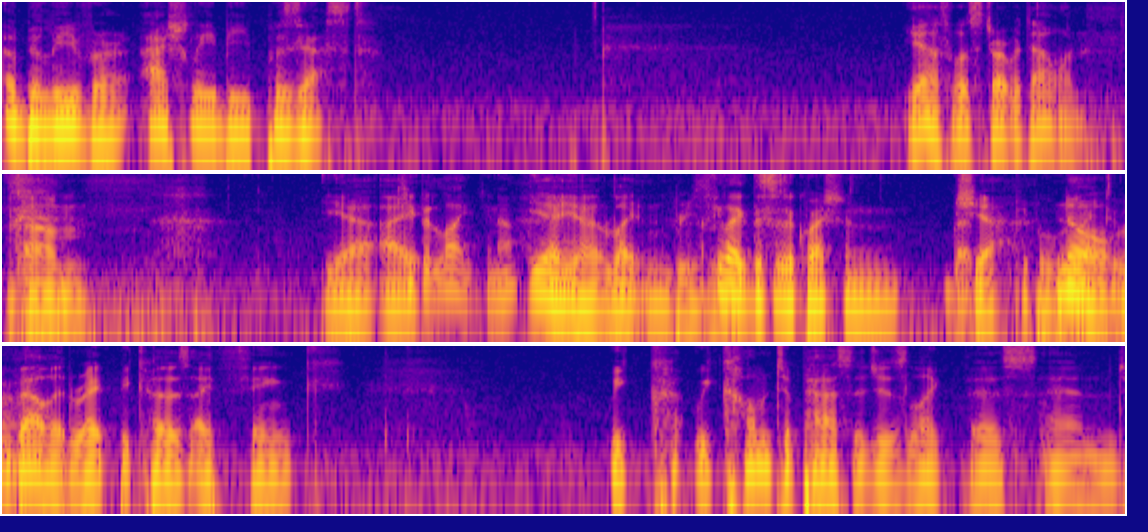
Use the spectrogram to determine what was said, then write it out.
a believer actually be possessed? Yeah, so let's start with that one. Um, yeah, I Keep it light, you know? yeah yeah light and breezy. I feel like this is a question that yeah people would no like to valid right because I think we c- we come to passages like this and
